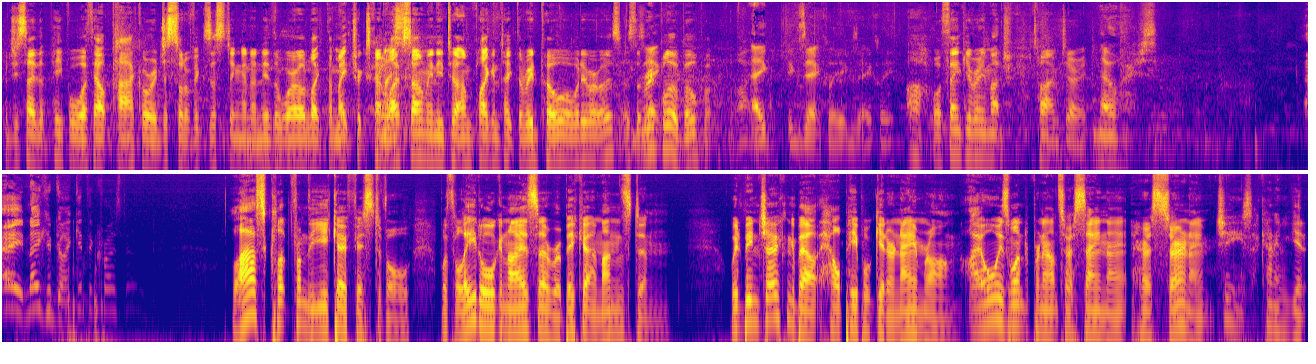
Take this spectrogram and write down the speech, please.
Would you say that people without parkour are just sort of existing in another world, like the Matrix kind of lifestyle? We need to unplug and take the red pill or whatever it was. is. Is it red pill or bill pill? E- Exactly, exactly. Oh, well, thank you very much for your time, Terry. No worries. Hey, naked guy, get the crows down. Last clip from the Eco Festival with lead organiser Rebecca Amundsden. We'd been joking about how people get her name wrong. I always want to pronounce her, say na- her surname. Jeez, I can't even get her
